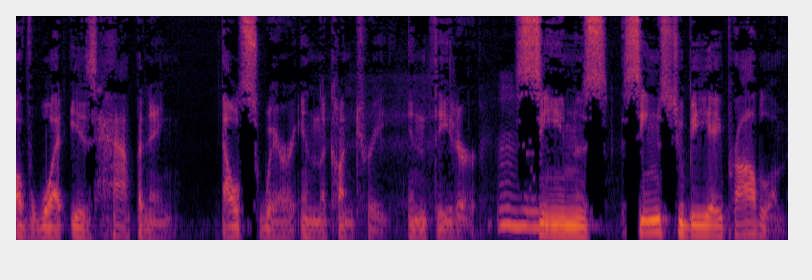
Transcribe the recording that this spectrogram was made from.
of what is happening elsewhere in the country in theater mm-hmm. seems seems to be a problem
